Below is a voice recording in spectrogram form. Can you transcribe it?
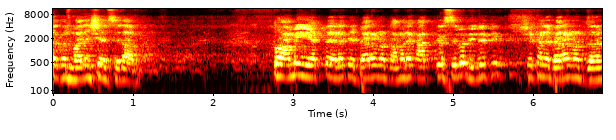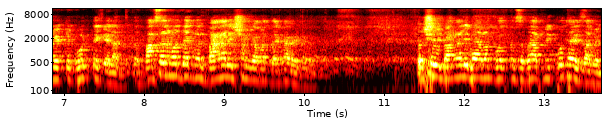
যখন মালয়েশিয়া ছিলাম, তো আমি একটা এলাকায় বেড়ানোর আমার এক আত্মীয় ছিল রিলেটিভ সেখানে বেড়ানোর জন্য আমি একটু ঘুরতে গেলাম। তো বাসের মধ্যে একজন বাঙালির সঙ্গে আমার দেখা হয়ে গেল। তো সেই বাঙালি ভাই আমাকে বলতেছে, ভাই, আপনি কোথায় যাবেন?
